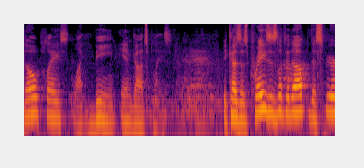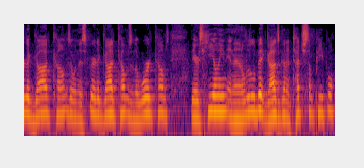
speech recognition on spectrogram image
no place like being in God's place. Because as praise is lifted up, the Spirit of God comes. And when the Spirit of God comes and the Word comes, there's healing. And in a little bit, God's going to touch some people.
